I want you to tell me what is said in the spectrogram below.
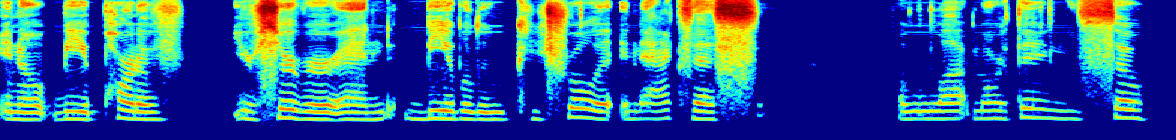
you know, be a part of your server and be able to control it and access a lot more things. So,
